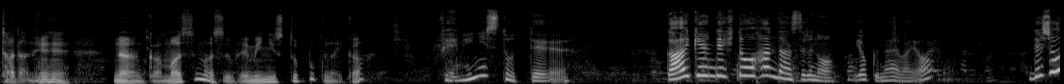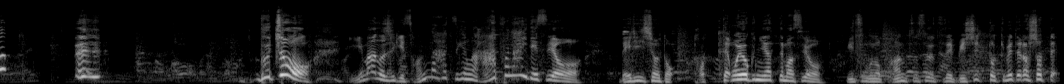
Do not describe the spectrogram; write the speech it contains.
ただねなんかますますフェミニストっぽくないか？フェミニストって外見で人を判断するのよくないわよ。でしょ？え？部長今の時期そんな発言は危ないですよ。ベリーショートとってもよく似合ってますよ。いつものパンツスーツでビシッと決めてらっしゃって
